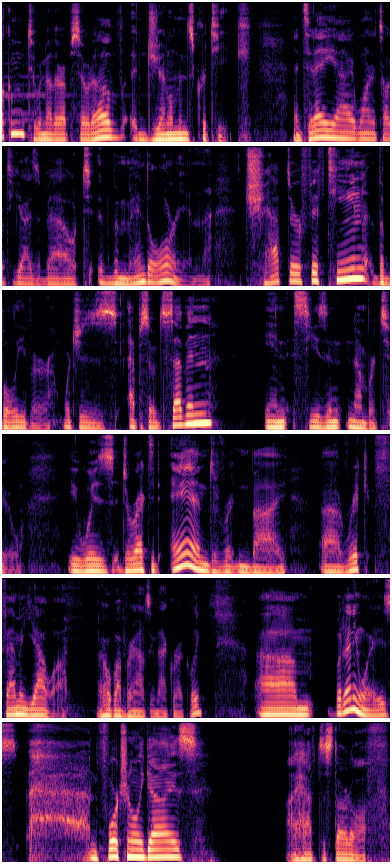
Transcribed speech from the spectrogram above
welcome to another episode of Gentleman's Critique. And today I want to talk to you guys about The Mandalorian, Chapter 15, The Believer, which is episode 7 in season number 2. It was directed and written by uh, Rick Famuyiwa. I hope I'm pronouncing that correctly. Um, but, anyways, unfortunately, guys, I have to start off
